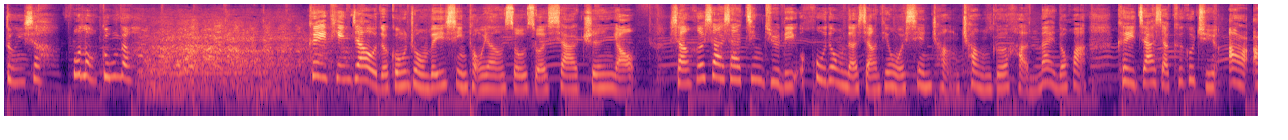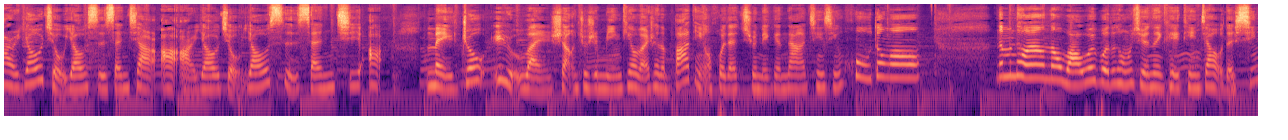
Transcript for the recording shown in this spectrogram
等一下，我老公呢？可以添加我的公众微信，同样搜索夏春瑶。想和夏夏近距离互动的，想听我现场唱歌喊麦的话，可以加下 QQ 群二二幺九幺四三七二二二幺九幺四三七二。每周日晚上，就是明天晚上的八点，会在群里跟大家进行互动哦。那么同样呢，玩微博的同学呢，也可以添加我的新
